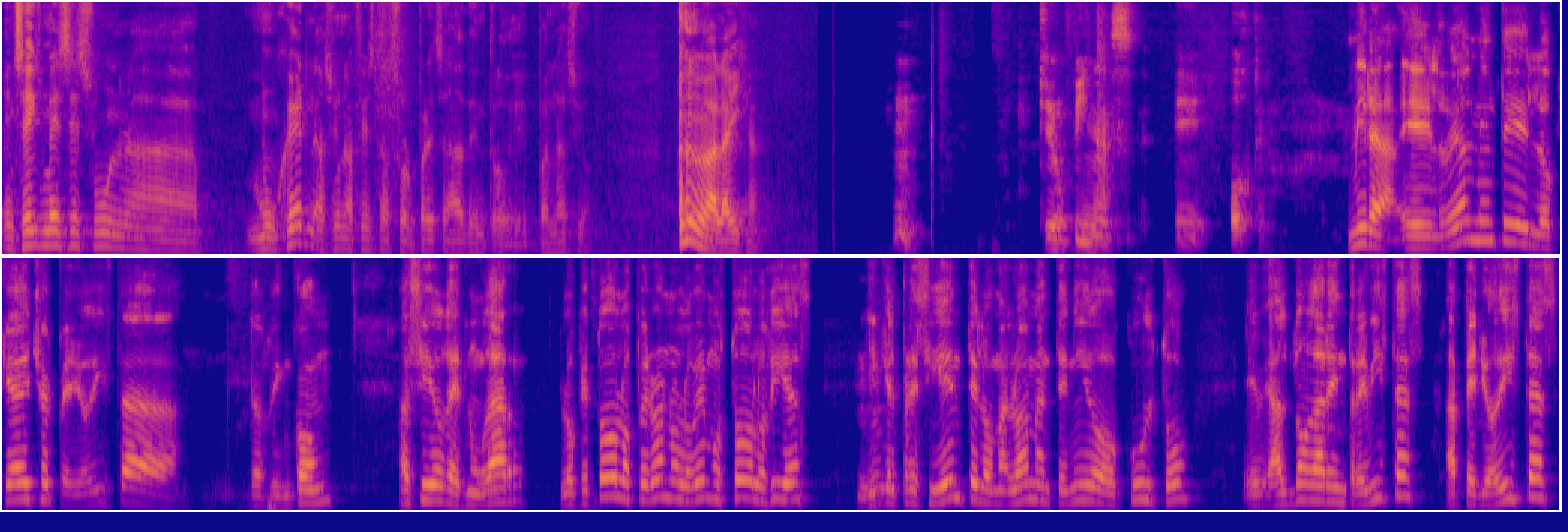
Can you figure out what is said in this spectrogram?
En seis meses una mujer le hace una fiesta sorpresa dentro del palacio a la hija. Hmm. ¿Qué opinas, eh, Oscar? Mira, realmente lo que ha hecho el periodista del Rincón ha sido desnudar lo que todos los peruanos lo vemos todos los días y que el presidente lo, lo ha mantenido oculto eh, al no dar entrevistas a periodistas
